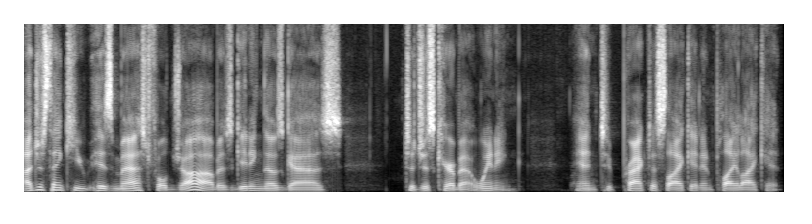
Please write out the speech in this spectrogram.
I just think he his masterful job is getting those guys to just care about winning and to practice like it and play like it.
